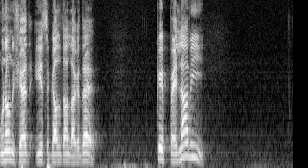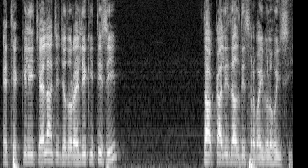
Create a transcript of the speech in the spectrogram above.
ਉਹਨਾਂ ਨੂੰ ਸ਼ਾਇਦ ਇਸ ਗੱਲ ਦਾ ਲੱਗਦਾ ਹੈ ਕਿ ਪਹਿਲਾਂ ਵੀ ਇੱਥੇ ਕਿਲੀ ਚਹਿਲਾਂ 'ਚ ਜਦੋਂ ਰੈਲੀ ਕੀਤੀ ਸੀ, ਤਾਂ ਅਕਾਲੀ ਦਲ ਦੀ ਸਰਵਾਈਵਲ ਹੋਈ ਸੀ।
